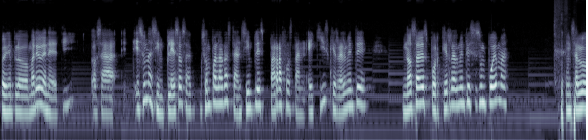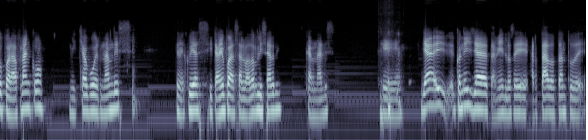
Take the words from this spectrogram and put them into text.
Por ejemplo, Mario Benedetti, o sea, es una simpleza, o sea, son palabras tan simples, párrafos tan X, que realmente no sabes por qué realmente ese es un poema. Un saludo para Franco, mi chavo Hernández, que me cuidas, y también para Salvador Lizardi, carnales, que ya con ellos ya también los he hartado tanto de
